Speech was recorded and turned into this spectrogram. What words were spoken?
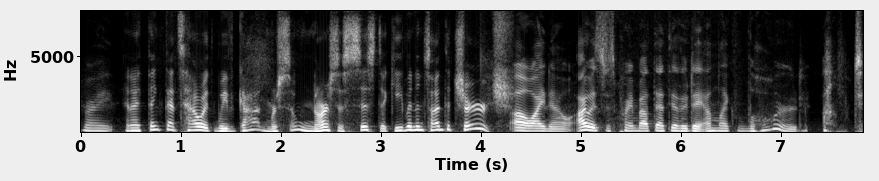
Right. And I think that's how it, we've gotten. We're so narcissistic, even inside the church. Oh, I know. I was just praying about that the other day. I'm like, Lord, I'm, j-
